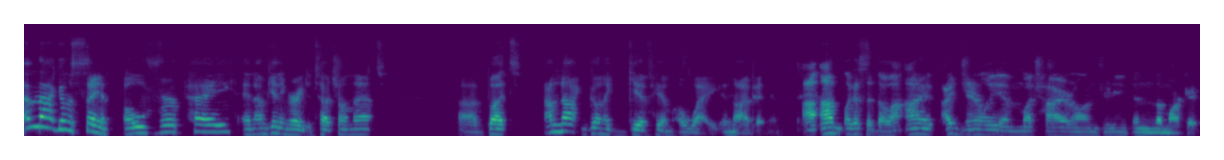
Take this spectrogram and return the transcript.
I'm not going to say an overpay, and I'm getting ready to touch on that. Uh, but I'm not going to give him away, in my opinion. I, am like I said though, I I generally am much higher on Jeudy than the market.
